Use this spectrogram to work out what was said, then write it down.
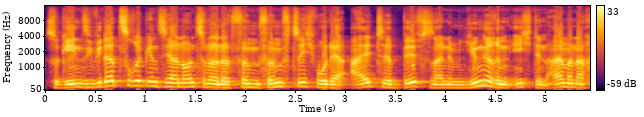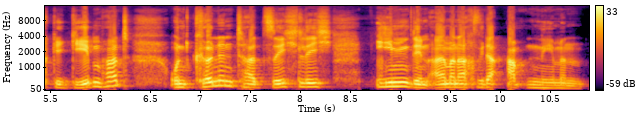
So gehen sie wieder zurück ins Jahr 1955, wo der alte Biff seinem jüngeren Ich den Almanach gegeben hat und können tatsächlich ihm den Almanach wieder abnehmen.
